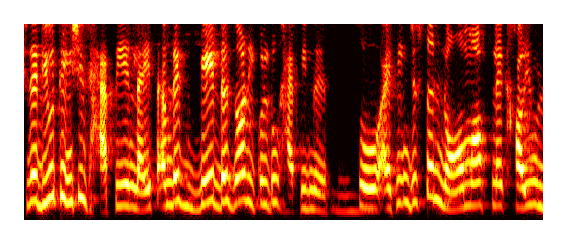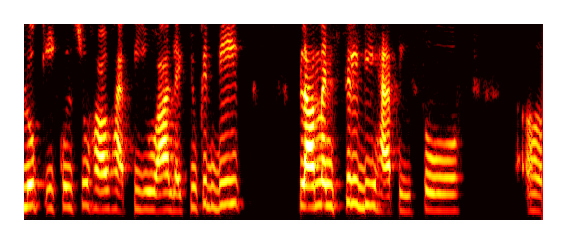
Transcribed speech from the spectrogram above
she said, "Do you think she's happy in life?" I'm like, "Weight does not equal to happiness." So I think just the norm of like how you look equals to how happy you are. Like you can be plump and still be happy. So uh,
